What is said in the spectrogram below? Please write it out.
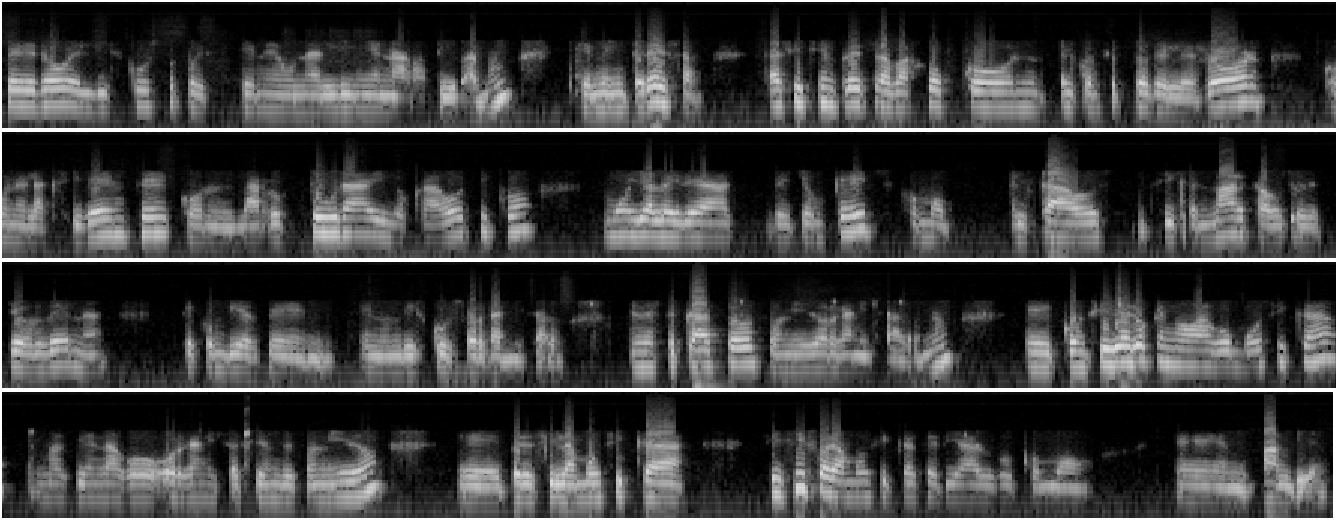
pero el discurso pues tiene una línea narrativa, ¿no? Que me interesa. Casi siempre trabajo con el concepto del error, con el accidente, con la ruptura y lo caótico, muy a la idea de John Cage, como el caos, si se enmarca o se, ordena, se convierte en, un discurso organizado. En este caso, sonido organizado, ¿no? Eh, considero que no hago música, más bien hago organización de sonido, eh, pero si la música, si sí fuera música, sería algo como eh, ambient.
